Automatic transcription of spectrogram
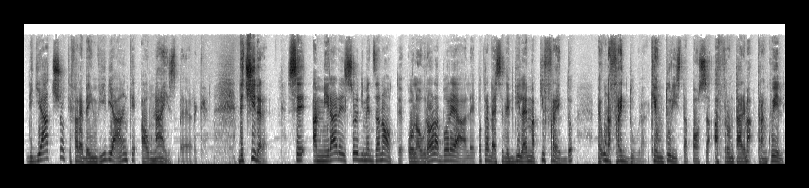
di ghiaccio che farebbe invidia anche a un iceberg. Decidere se ammirare il sole di mezzanotte o l'aurora boreale potrebbe essere il dilemma più freddo, eh, una freddura che un turista possa affrontare, ma tranquilli.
